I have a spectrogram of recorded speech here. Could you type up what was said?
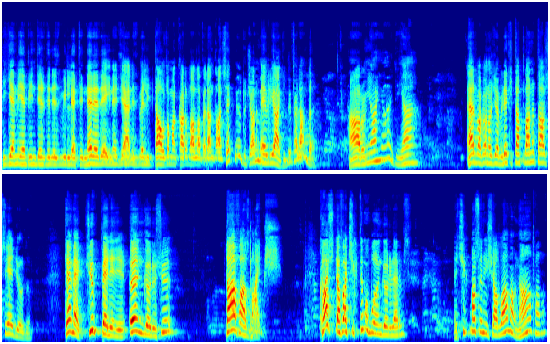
Bir gemiye bindirdiniz milleti, nerede ineceğiniz belli. Daha o zaman karılarla falan dans etmiyordu canım, evliya gibi falandı. Harun Yahya'ydı ya. Erbakan Hoca bile kitaplarını tavsiye ediyordu. Demek Cübbeli'nin öngörüsü daha fazlaymış. Kaç defa çıktı mı bu öngörülerimiz? E çıkmasın inşallah ama ne yapalım?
